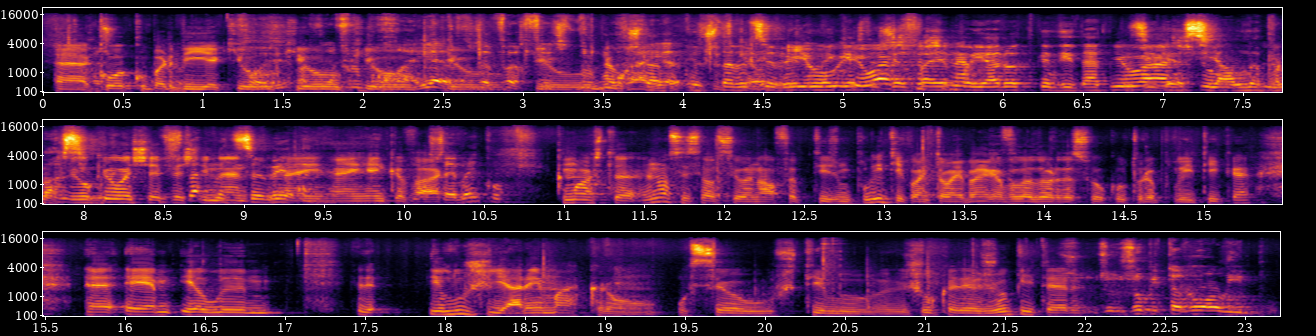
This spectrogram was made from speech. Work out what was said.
Uh, com a cobardia que o que o que o que o eu gostava de saber como é que esta gente vai apoiar outro candidato presidencial na próxima. O que eu achei fascinante em, em, Cavaco, que mostra, eu não sei se é o seu analfabetismo político ou então é bem revelador da sua cultura política, é ele elogiar em Macron o seu estilo Júpiter, Júpiter, Júpiter no Olimpo.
